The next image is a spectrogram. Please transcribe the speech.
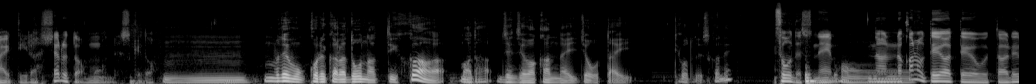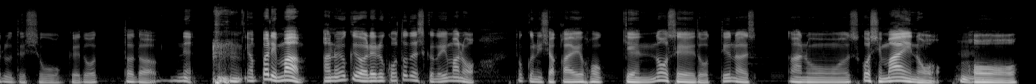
えていらっしゃるとは思うんですけど。うーん。まあでもこれからどうなっていくかはまだ全然わかんない状態ってことですかね。そうですね。何らかの手当を打たれるでしょうけどただね やっぱりまああのよく言われることですけど今の特に社会保険の制度っていうのはあの少し前の、うんお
